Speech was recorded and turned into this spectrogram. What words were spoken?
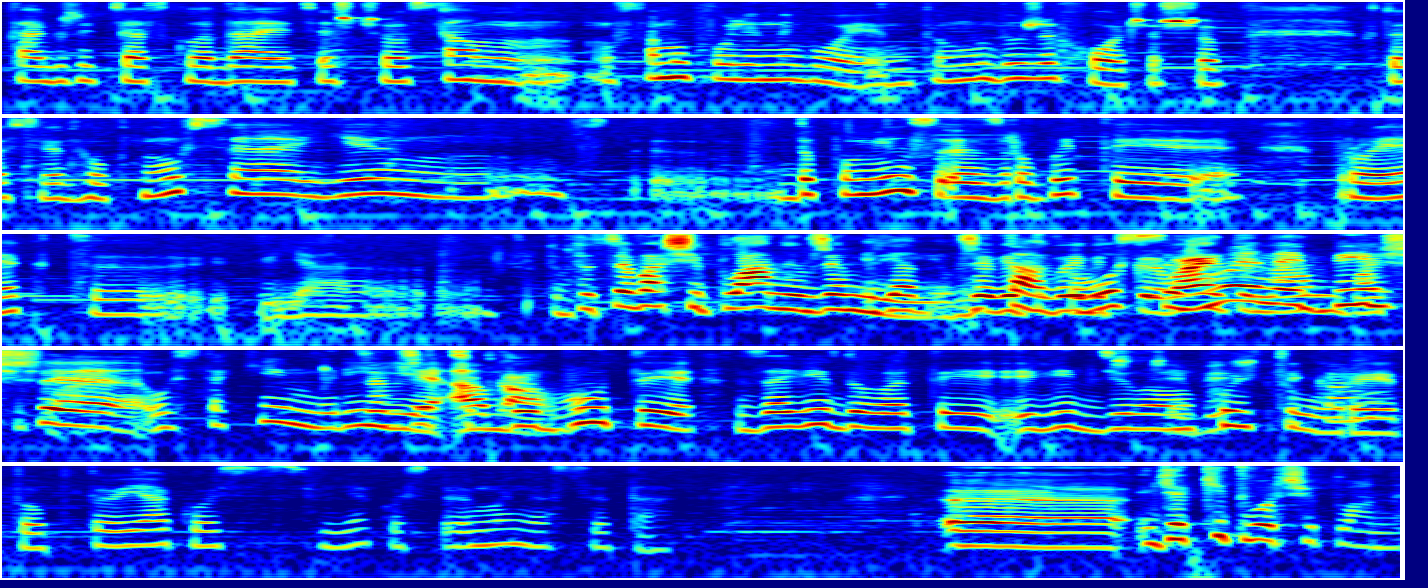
так життя складається, що сам у саму полі не воїн. Тому дуже хочу, щоб хтось відгукнувся і допоміг зробити проєкт. Е, Я Тобто це ваші плани вже мрії. я, вже від, так, ви відкриваєте нам ваші плани. ось такі мрії, аби бути завідувати відділом більш культури. цікаво. Тобто якось, якось в мене все так. Е, які творчі плани?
